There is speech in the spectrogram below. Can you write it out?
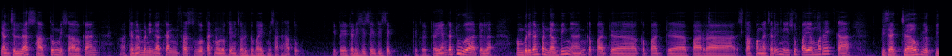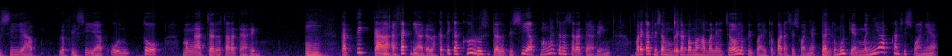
Yang jelas satu misalkan dengan meningkatkan infrastruktur teknologi yang jauh lebih baik misalnya satu. gitu ya dari sisi fisik gitu. Dan yang kedua adalah memberikan pendampingan kepada kepada para staf pengajar ini supaya mereka bisa jauh lebih siap, lebih siap untuk mengajar secara daring. Hmm. Ketika efeknya adalah ketika guru sudah lebih siap mengajar secara daring, mereka bisa memberikan pemahaman yang jauh lebih baik kepada siswanya dan kemudian menyiapkan siswanya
